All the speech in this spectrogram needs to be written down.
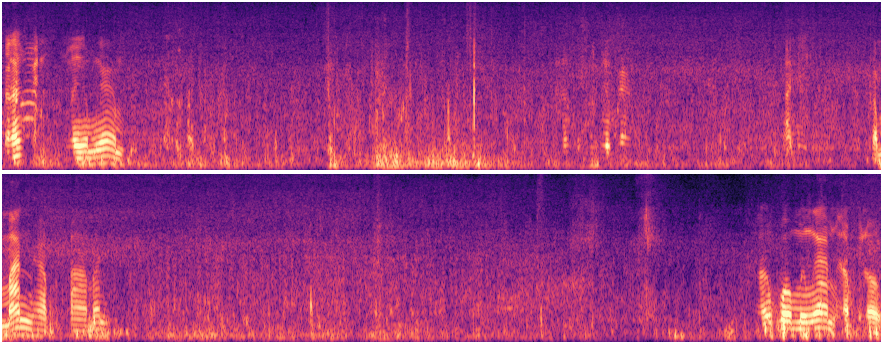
กำลังเป็นหน่วยงามๆอันนี้ กับมันครับปลามันทั้งพวกมึงงามครับพี่น้อง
